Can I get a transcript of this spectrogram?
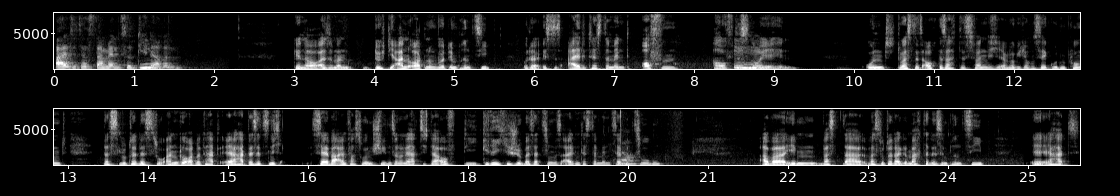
Alte Testament zur Dienerin. Genau, also man, durch die Anordnung wird im Prinzip, oder ist das Alte Testament offen auf das mhm. Neue hin. Und du hast jetzt auch gesagt, das fand ich ja wirklich auch einen sehr guten Punkt, dass Luther das so angeordnet hat. Er hat das jetzt nicht selber einfach so entschieden, sondern er hat sich da auf die griechische Übersetzung des Alten Testaments ja, ja bezogen. Aber eben, was da, was Luther da gemacht hat, ist im Prinzip, äh, er hat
